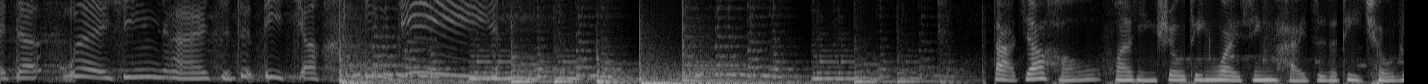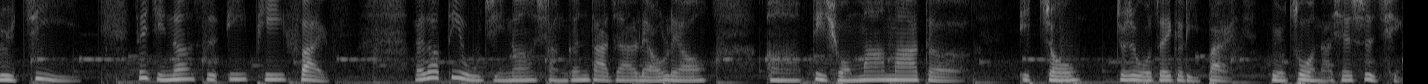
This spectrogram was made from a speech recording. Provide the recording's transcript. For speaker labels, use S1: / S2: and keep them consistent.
S1: 来到外星孩子的地球日记。
S2: 大家好，欢迎收听《外星孩子的地球日记》。这集呢是 EP Five，来到第五集呢，想跟大家聊聊啊、地球妈妈的一周，就是我这一个礼拜。会有做哪些事情？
